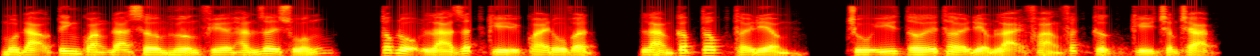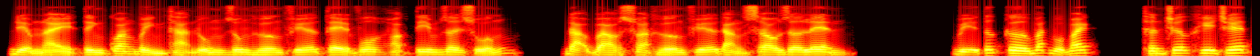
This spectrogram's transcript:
một đạo tinh quang đã sớm hướng phía hắn rơi xuống, tốc độ là rất kỳ quái đồ vật, làm cấp tốc thời điểm, chú ý tới thời điểm lại phảng phất cực kỳ chậm chạp, điểm này tinh quang bình thản ung dung hướng phía tề vô hoặc tim rơi xuống, đạo bào soạt hướng phía đằng sau giơ lên. Bị tức cơ bắt buộc bách, thân trước khi chết,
